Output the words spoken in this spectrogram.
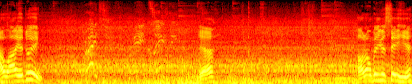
How are you doing? Right. Great. Amazing. Yeah. How long will you stay here?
